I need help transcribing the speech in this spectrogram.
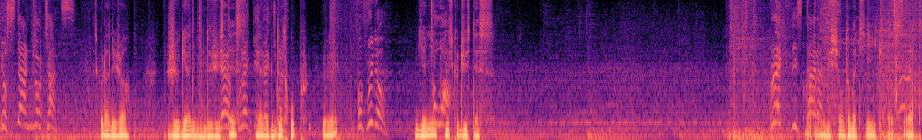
Parce que là déjà, je gagne de justesse et avec deux troupes, je vais gagner plus que de justesse. Tyrant. révolution automatique, certes.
